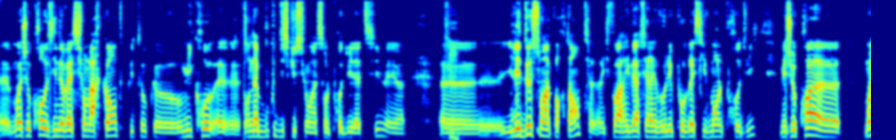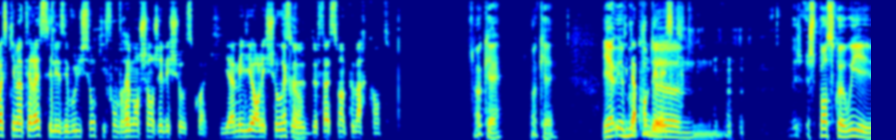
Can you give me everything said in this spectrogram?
heu, moi, je crois aux innovations marquantes plutôt qu'aux micro heu, on a beaucoup de discussions, hein, sur le produit là-dessus, mais Mmh. les 2 sont importantes. Il faut arriver à faire évoluer progressivement le produit, mais je crois, moi, ce qui m'intéresse, c'est les évolutions qui font vraiment changer les choses, quoi, qui améliorent les choses, de façon un peu marquante, OK. OK. Il y a beaucoup de, mmh Je pense que oui,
